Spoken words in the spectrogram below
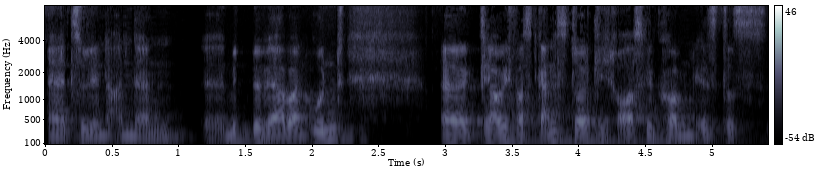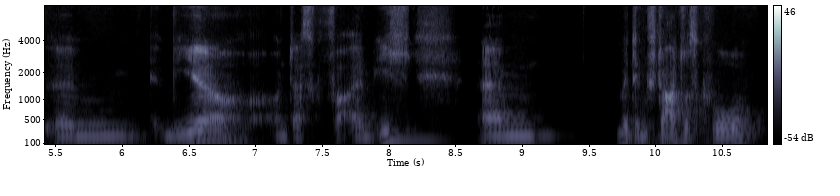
äh, zu den anderen äh, Mitbewerbern. Und äh, glaube ich, was ganz deutlich rausgekommen ist, dass ähm, wir und das vor allem ich ähm, mit dem Status quo,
